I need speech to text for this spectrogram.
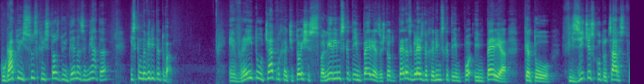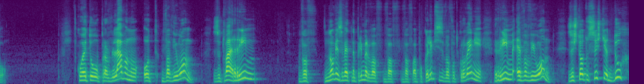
когато Исус Христос дойде на земята, искам да видите това. Евреите очакваха, че той ще свали Римската империя, защото те разглеждаха Римската империя като физическото царство, което е управлявано от Вавилон. Затова Рим в Новия завет, например, в, в, в Апокалипсис, в Откровение, Рим е Вавилон. Защото същия дух,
